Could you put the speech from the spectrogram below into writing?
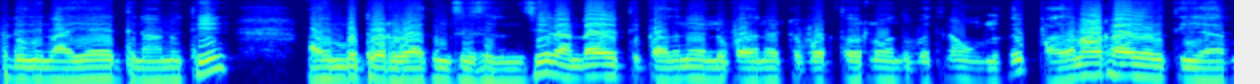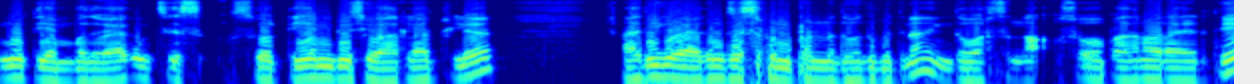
புரியுதுங்களா? ஐயாயிரத்தி நானூற்றி ஐம்பத்தோரு வேகன்சிஸ் இருந்துச்சு. ரெண்டாயிரத்தி பதினேழு பதினெட்டு பொறுத்தவரையில் வந்து பார்த்தீங்கன்னா உங்களுக்கு பதினோராயிரத்தி இரநூத்தி எண்பது வேகன்சிஸ் ஸோ டிஎன்பிசி வரலாற்றுலேயே அதிக வேகன்சிஸ் ஃபில் பண்ணது வந்து பார்த்தீங்கன்னா இந்த வருஷம் தான் ஸோ பதினோராயிரத்தி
